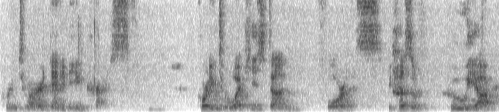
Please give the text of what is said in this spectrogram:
According to our identity in Christ. According to what He's done for us. Because of who we are.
